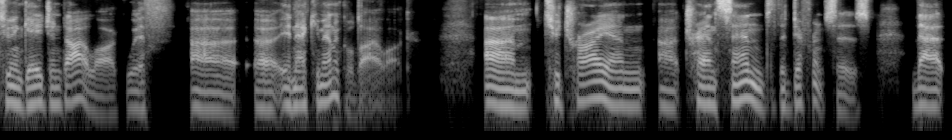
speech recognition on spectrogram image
to engage in dialogue with, uh, uh, in ecumenical dialogue, um, to try and uh, transcend the differences that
